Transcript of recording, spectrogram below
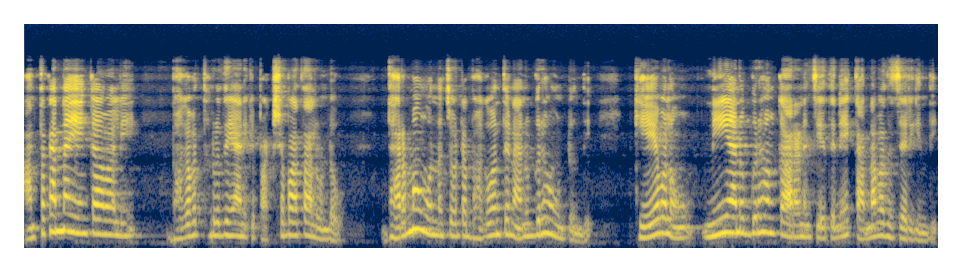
అంతకన్నా ఏం కావాలి? భగవత్ హృదయానికి పక్షపాతాలు ఉండవు ధర్మం ఉన్న చోట భగవంతుని అనుగ్రహం ఉంటుంది. కేవలం నీ అనుగ్రహం కారణం చేతనే కన్నవధ జరిగింది.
